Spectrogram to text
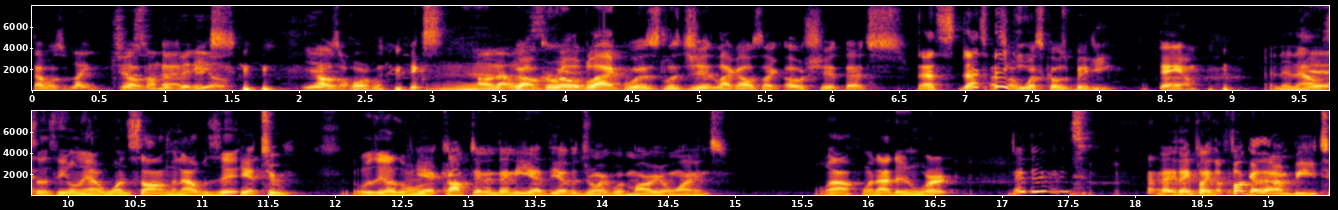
that was Like just was on the video. Yeah. that was a horrible mix. Oh, that No, was. Guerilla Black was legit. Like I was like, oh shit, that's That's that's that's a Biggie. West Coast Biggie. Damn. and then that Yeah. was he only had one song, and that was it. he had two. What was the other one? Yeah, Compton, and then he had the other joint with Mario Winans. Wow, well that didn't work. They didn't. they, they played the fuck out of that on BET.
